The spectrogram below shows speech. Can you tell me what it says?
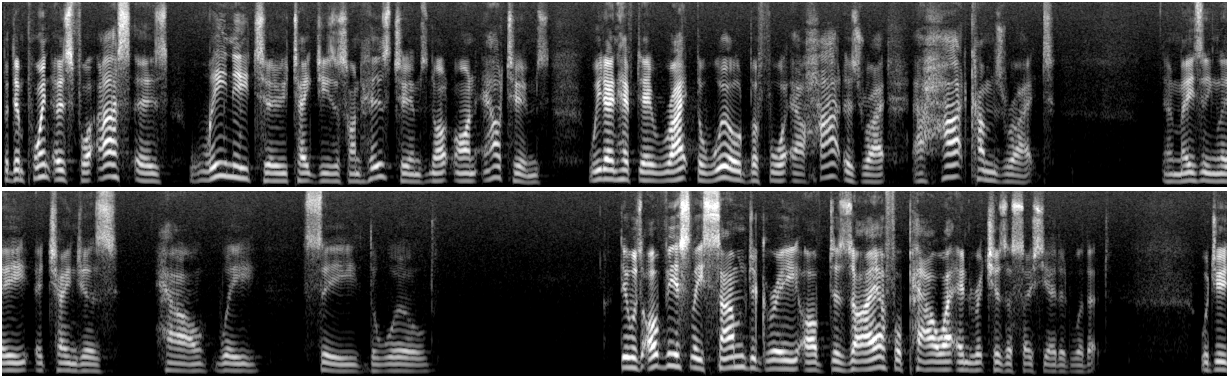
But the point is for us is we need to take Jesus on his terms, not on our terms. We don't have to right the world before our heart is right. Our heart comes right. And amazingly, it changes how we see the world. There was obviously some degree of desire for power and riches associated with it. Would you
